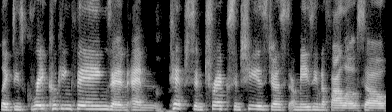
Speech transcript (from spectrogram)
like these great cooking things and, and tips and tricks. And she is just amazing to follow. So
